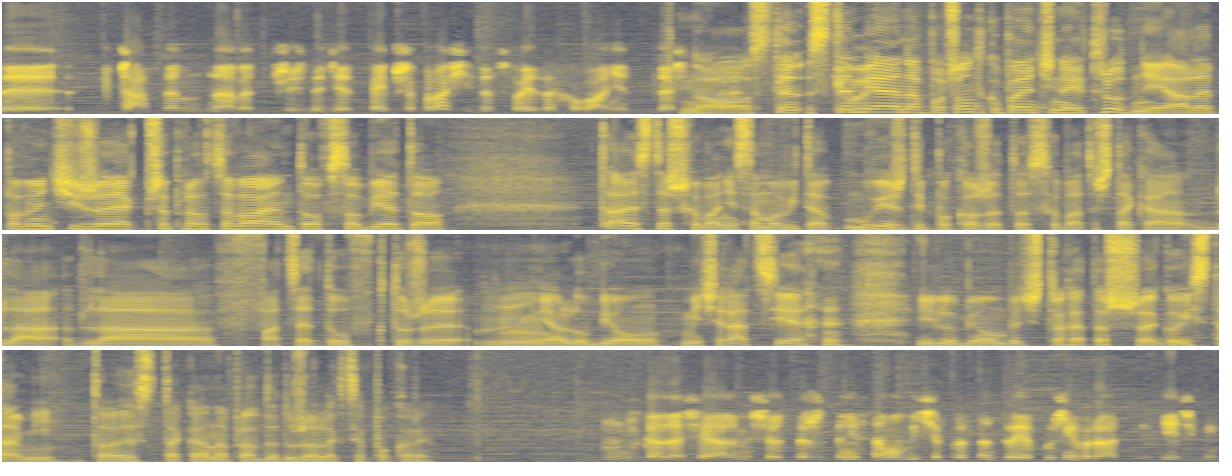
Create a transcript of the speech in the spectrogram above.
y, czasem nawet przyjść do dziecka i przeprosić za swoje zachowanie. no, z tym, z tym miałem na początku, powiem Ci, najtrudniej, ale powiem Ci, że jak przepracowałem to w sobie, to to jest też chyba niesamowite. Mówię, że ty pokorze to jest chyba też taka dla, dla facetów, którzy mm, lubią mieć rację i lubią być trochę też egoistami. To jest taka naprawdę duża lekcja pokory. Zgadza się, ale myślę też, że to niesamowicie procentuje później w relacji z dziećmi.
